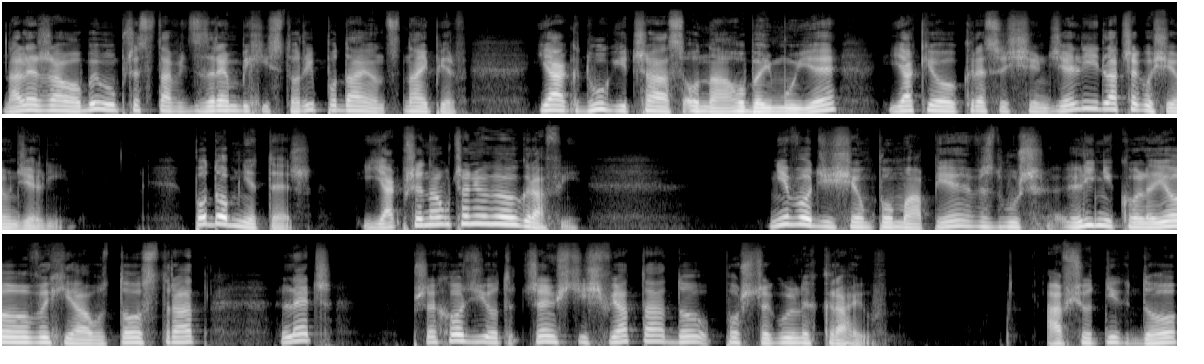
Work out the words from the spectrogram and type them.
Należałoby mu przedstawić zręby historii, podając najpierw jak długi czas ona obejmuje, jakie okresy się dzieli i dlaczego się dzieli. Podobnie też, jak przy nauczaniu geografii. Nie wodzi się po mapie wzdłuż linii kolejowych i autostrad, lecz przechodzi od części świata do poszczególnych krajów, a wśród nich do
